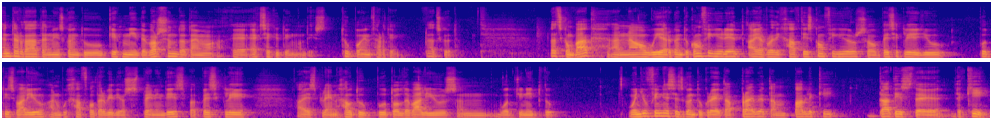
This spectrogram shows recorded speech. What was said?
enter that and it's going to give me the version that I'm uh, executing on this, 2.13. That's good. Let's come back and now we are going to configure it. I already have this configured, so basically you put this value and we have other videos explaining this, but basically I explain how to put all the values and what you need to do. when you finish, it's going to create a private and public key. That is the, the key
